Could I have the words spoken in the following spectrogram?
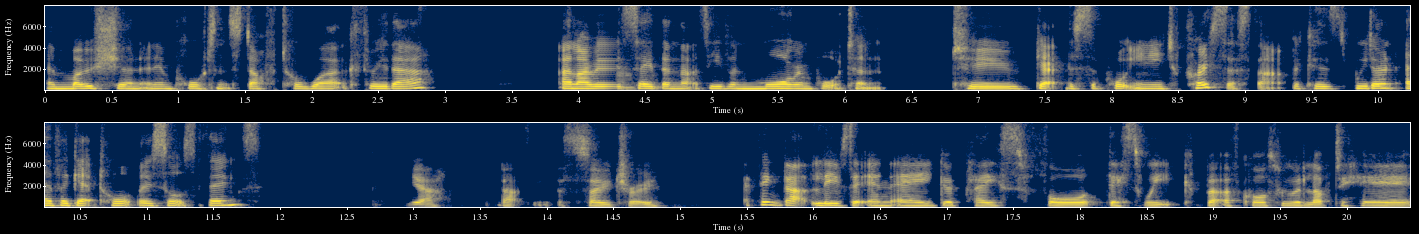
emotion and important stuff to work through there. And I would say mm-hmm. then that's even more important to get the support you need to process that because we don't ever get taught those sorts of things. Yeah, that's so true. I think that leaves it in a good place for this week. But of course, we would love to hear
